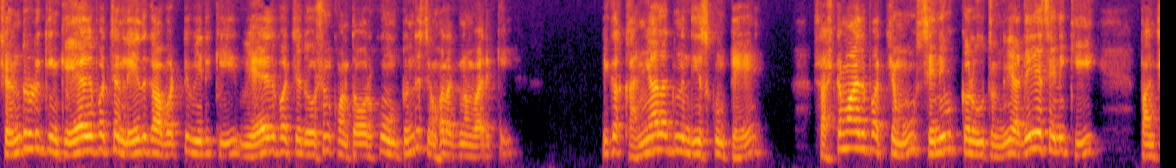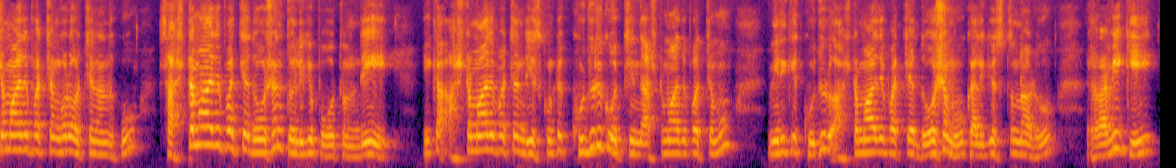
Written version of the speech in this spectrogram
చంద్రుడికి ఇంకే ఆధిపత్యం లేదు కాబట్టి వీరికి వ్యయాధిపత్య దోషం కొంతవరకు ఉంటుంది సింహలగ్నం వారికి. ఇక కన్యాలగ్నం తీసుకుంటే షష్టమాధిపత్యము శని కలుగుతుంది. అదే శనికి పంచమాధిపత్యం కూడా వచ్చినందుకు షష్టమాధిపత్య దోషం తొలగిపోతుంది. ఇక అష్టమాధిపత్యం తీసుకుంటే కుజుడికి వచ్చింది అష్టమాధిపత్యము. వీరికి కుజుడు అష్టమాధిపత్య దోషము కలిగిస్తున్నాడు. రవికి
